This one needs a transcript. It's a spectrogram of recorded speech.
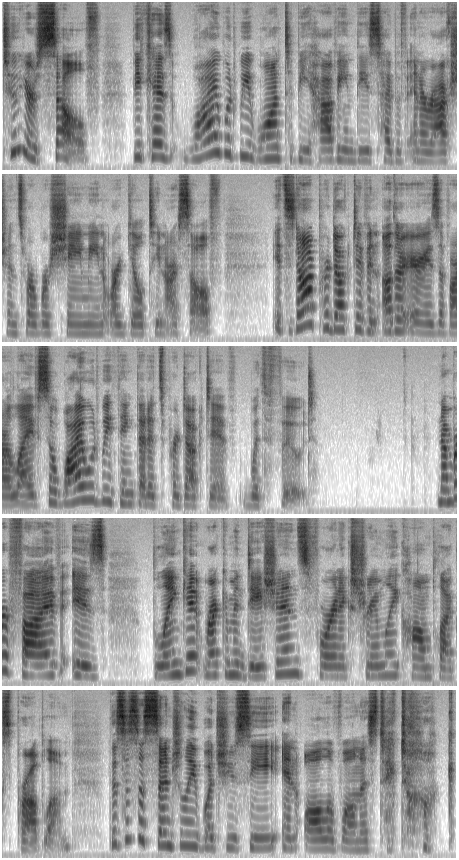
to yourself. Because why would we want to be having these type of interactions where we're shaming or guilting ourselves it's not productive in other areas of our life so why would we think that it's productive with food Number five is blanket recommendations for an extremely complex problem. This is essentially what you see in all of wellness TikTok.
